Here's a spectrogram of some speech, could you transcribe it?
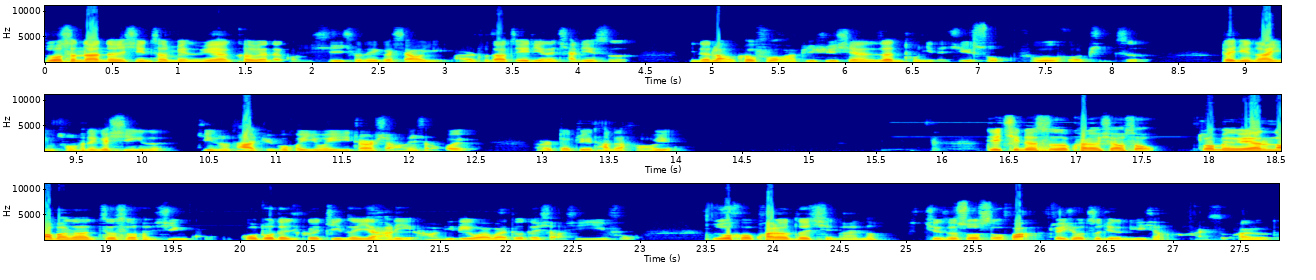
如此呢，能形成美容院客源的滚需求的一个效应。而做到这一点的前提是，你的老客户啊，必须先认同你的技术、服务和品质，对你呢有充分的一个信任。记住，他绝不会因为一点小恩小惠而得罪他的好友。第七呢是快乐销售。做美容院老板呢，这是很辛苦，过多的一个竞争压力啊，里里外外都得小心应付。如何快乐得起来呢？其实说实话，追求自己的理想还是快乐的。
